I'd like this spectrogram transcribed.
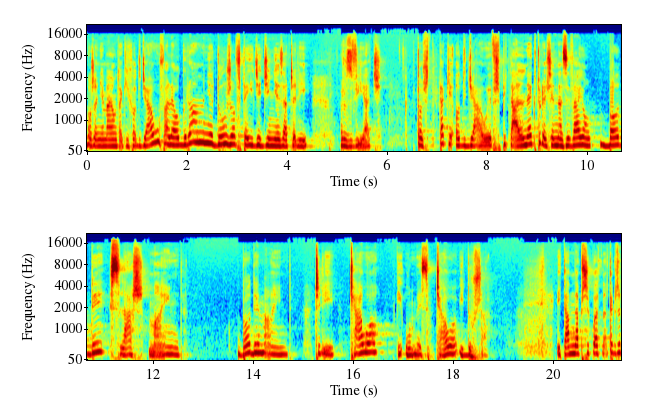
może nie mają takich oddziałów, ale ogromnie dużo w tej dziedzinie zaczęli rozwijać. To już takie oddziały szpitalne, które się nazywają body slash mind. Body mind, czyli ciało i umysł, ciało i dusza. I tam na przykład, także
